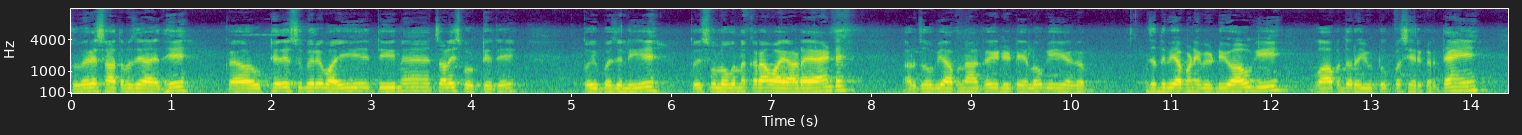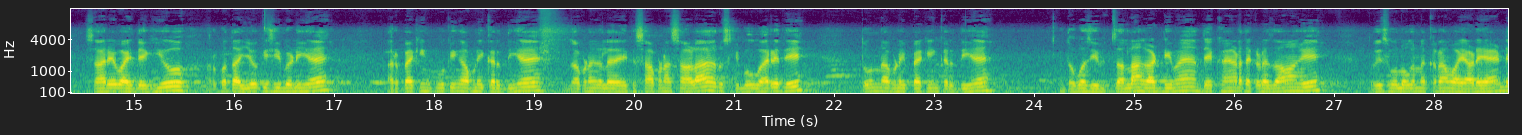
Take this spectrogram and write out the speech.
सवेरे सात बजे आए थे। उठे थे सवेरे भाई तीन चालीस पर उठे थे। तो ये बज लिए। तो इस लोगों ने करा भाई आड़ा एंड और जो भी आपने आगे डिटेल होगी अगर जब भी अपनी वीडियो आओगी, वो आप उधर यूट्यूब पर शेयर करते हैं सारे भाई देखियो और बताइयो किसी बड़ी है और पैकिंग पुकिंग अपनी कर दी है। जो अपने गले एक सापना साड़ा और उसकी बहू आ रहे थे तो उन्होंने अपनी पैकिंग कर दी है। तो बस ये चलना गाड़ी में, देखा है तकड़े जावांगे। तो इस वो लोग ने करा भाई आड़े एंड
